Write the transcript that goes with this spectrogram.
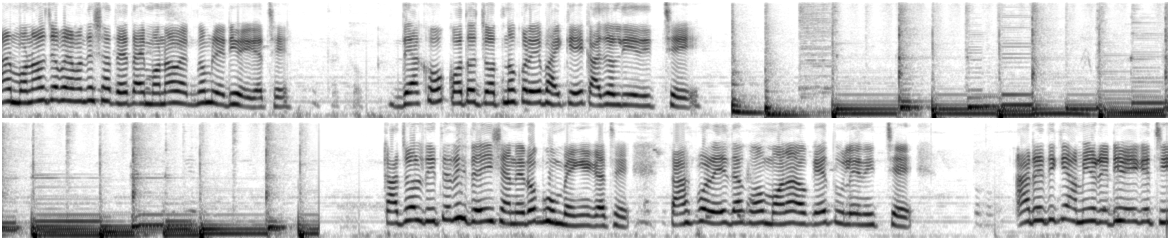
আর মনাও যাবে আমাদের সাথে, তাই মনাও একদম রেডি হয়ে গেছে। দেখো কত যত্ন করে ভাইকে কাজল দিয়ে দিচ্ছে। কাজল দিতে দিতে ঈশানেরও ঘুম ভেঙে গেছে। তারপরে এই দেখো মনা ওকে তুলে নিচ্ছে। আর এদিকে আমিও রেডি হয়ে গেছি,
